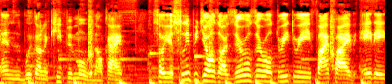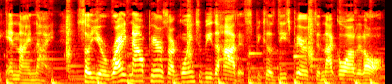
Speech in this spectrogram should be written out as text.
And we're gonna keep it moving, okay? So your Sleepy Joes are 0033, 5588, and 99. So your right now pairs are going to be the hottest because these pairs did not go out at all.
